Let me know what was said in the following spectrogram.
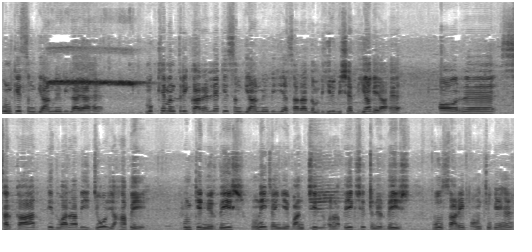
उनके संज्ञान में भी लाया है मुख्यमंत्री कार्यालय के संज्ञान में भी यह सारा गंभीर विषय दिया गया है और सरकार के द्वारा भी जो यहाँ पे उनके निर्देश होने चाहिए, वांछित और अपेक्षित निर्देश, वो सारे पहुँच चुके हैं।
